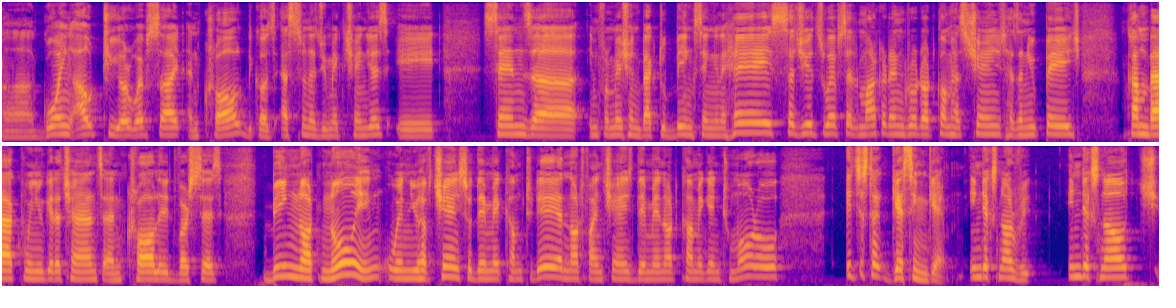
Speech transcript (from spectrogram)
uh, going out to your website and crawl because as soon as you make changes, it sends uh, information back to Bing saying, hey, Sajid's website, marketandgrow.com has changed, has a new page. Come back when you get a chance and crawl it versus Bing not knowing when you have changed. So they may come today and not find change. They may not come again tomorrow. It's just a guessing game. Index now, re- index now ch-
